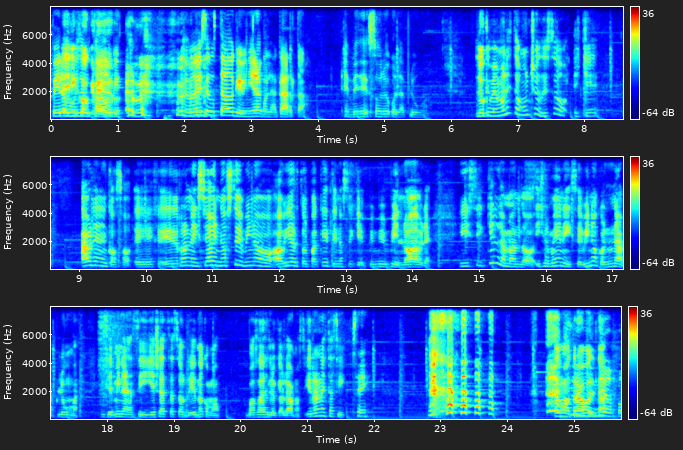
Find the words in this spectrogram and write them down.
Pero me hubiese, gustado que, me hubiese gustado que viniera con la carta, en vez de solo con la pluma. Lo que me molesta mucho de eso es que abren el coso. Eh, eh, Ron le dice, ay, no sé, vino abierto el paquete, no sé qué, pim, pim, pim, lo abre. Y dice, ¿quién la mandó? Y Hermione dice, vino con una pluma. Y se miran así, y ella está sonriendo como, vos sabes lo que hablamos. Y Ron está así, Sí. está como otra vuelta. entendió.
